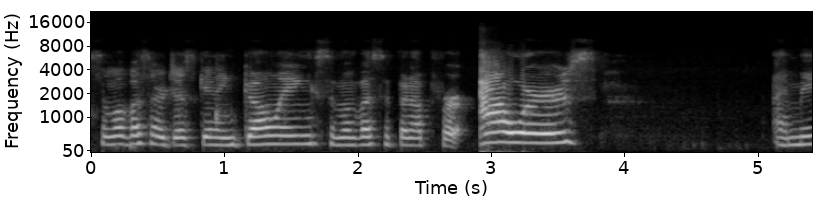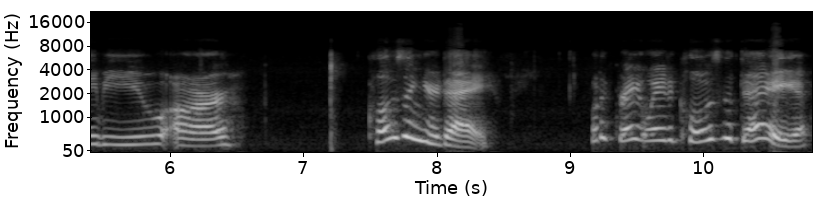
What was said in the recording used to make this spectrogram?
Some of us are just getting going. Some of us have been up for hours. And maybe you are closing your day. What a great way to close the day.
